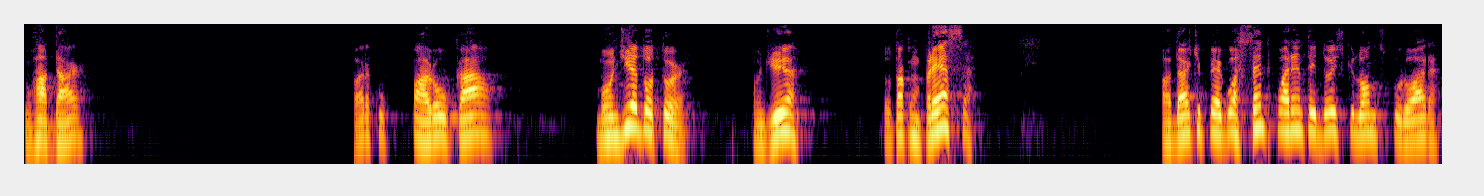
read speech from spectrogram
No radar. A hora que parou o carro. Bom dia, doutor. Bom dia. O senhor está com pressa? O te pegou a 142 km por hora.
